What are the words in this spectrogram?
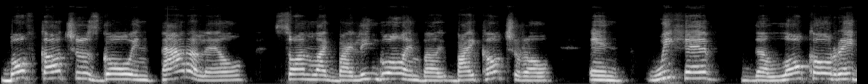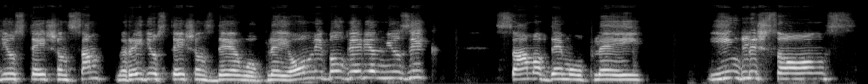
both cultures go in parallel. So I'm like bilingual and bi- bicultural. And we have the local radio stations. Some radio stations there will play only Bulgarian music. Some of them will play English songs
